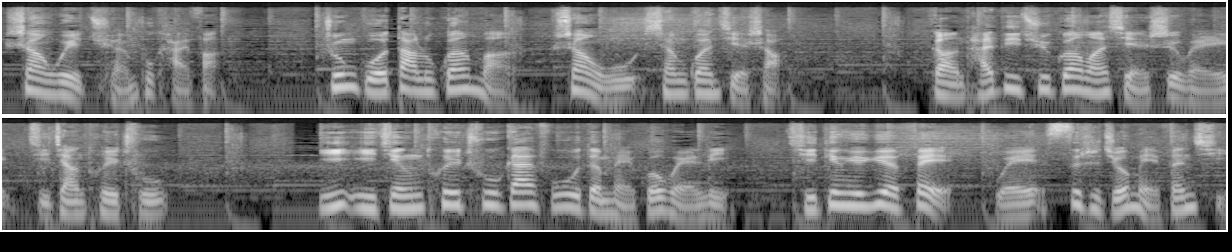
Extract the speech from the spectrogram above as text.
尚未全部开放，中国大陆官网尚无相关介绍，港台地区官网显示为即将推出。以已经推出该服务的美国为例，其订阅月费为四十九美分起，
